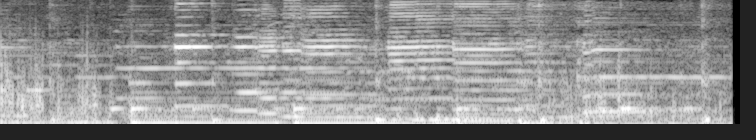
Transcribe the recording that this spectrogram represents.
Música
